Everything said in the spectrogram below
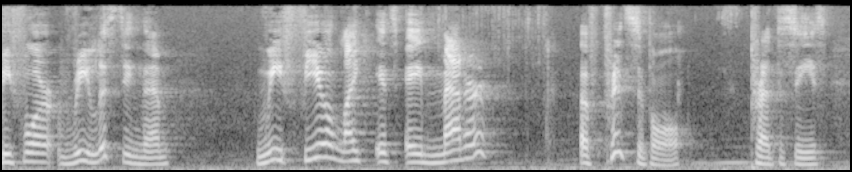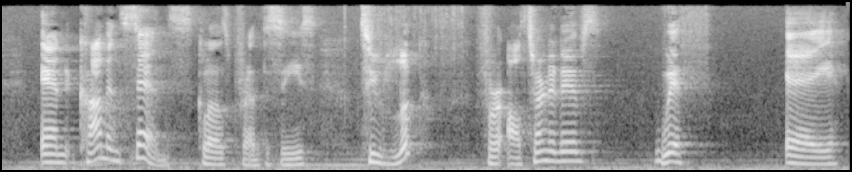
before relisting them, we feel like it's a matter of principle, parentheses, and common sense, close parentheses, to look for alternatives with a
